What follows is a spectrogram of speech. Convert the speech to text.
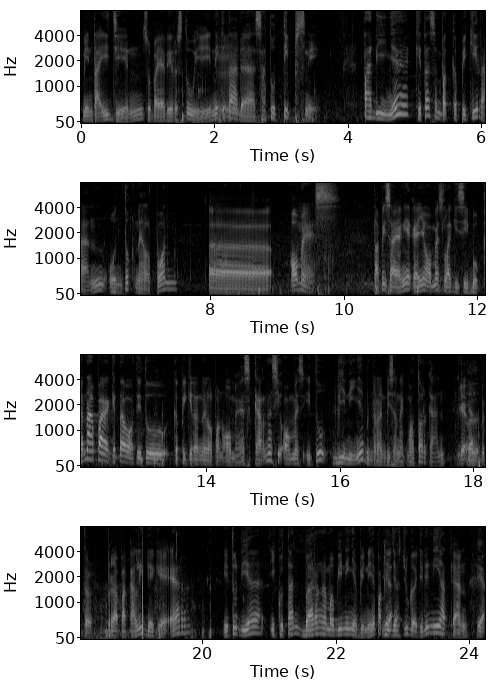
minta izin supaya direstui. Ini kita ada satu tips nih. Tadinya kita sempat kepikiran untuk nelpon eh, Omes. Tapi sayangnya kayaknya Omes lagi sibuk. Kenapa kita waktu itu kepikiran nelpon Omes? Karena si Omes itu bininya beneran bisa naik motor kan? Ya, betul. berapa kali DGR itu dia ikutan bareng sama bininya bininya pakai Ya. jas juga jadi niat kan Ya.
